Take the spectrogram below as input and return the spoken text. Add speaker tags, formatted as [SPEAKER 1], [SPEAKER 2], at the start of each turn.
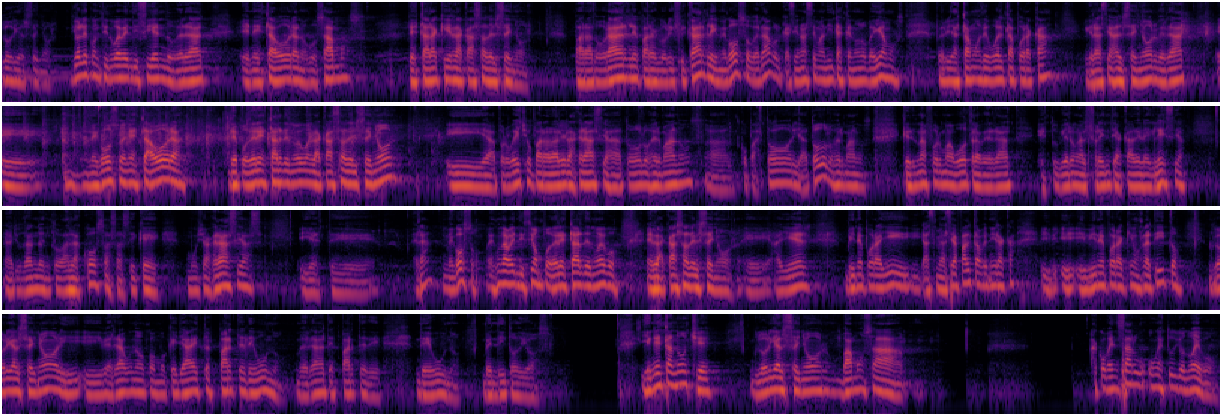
[SPEAKER 1] Gloria al Señor. Dios le continúe bendiciendo, ¿verdad? En esta hora nos gozamos de estar aquí en la casa del Señor para adorarle, para glorificarle y me gozo, ¿verdad? Porque hace unas semanitas que no nos veíamos, pero ya estamos de vuelta por acá y gracias al Señor, ¿verdad? Eh, me gozo en esta hora de poder estar de nuevo en la casa del Señor y aprovecho para darle las gracias a todos los hermanos, al copastor y a todos los hermanos que de una forma u otra, ¿verdad? Estuvieron al frente acá de la iglesia ayudando en todas las cosas, así que muchas gracias y este, ¿verdad? Me gozo, es una bendición poder estar de nuevo en la casa del Señor. Eh, ayer vine por allí, y me hacía falta venir acá, y, vine por aquí un ratito, gloria al Señor, y, verdad, uno como que ya esto es parte de uno, verdad, es parte de, de uno, bendito Dios. Y en esta noche, gloria al Señor, vamos a, a comenzar un, estudio nuevo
